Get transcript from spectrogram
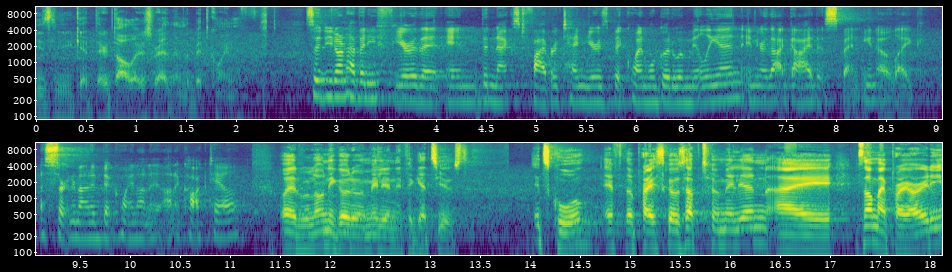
easily get their dollars rather than the Bitcoin. So you don't have any fear that in the next five or 10 years, Bitcoin will go to a million and you're that guy that spent, you know, like a certain amount of Bitcoin on a, on a cocktail? Well, it will only go to a million if it gets used. It's cool if the price goes up to a million. I, it's not my priority.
